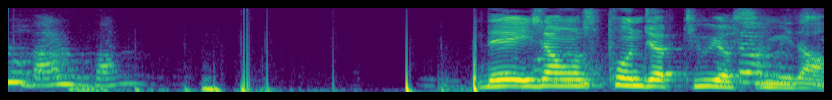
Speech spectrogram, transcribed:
날로 날로 날로. 네 이상은 스폰지밥 TV였습니다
